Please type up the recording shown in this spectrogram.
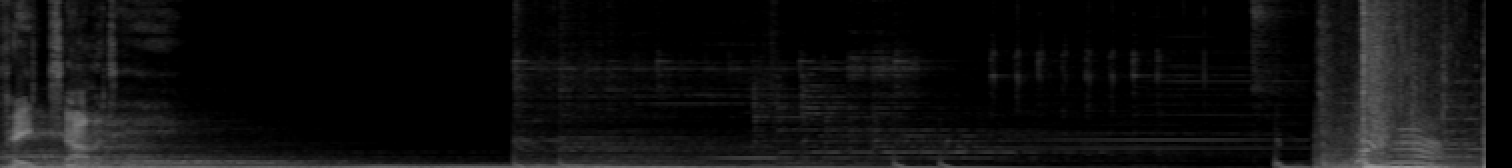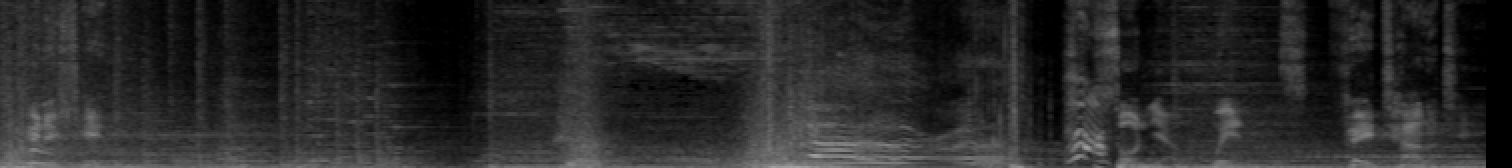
Fatality. Finish him. Sonya wins. Fatality.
